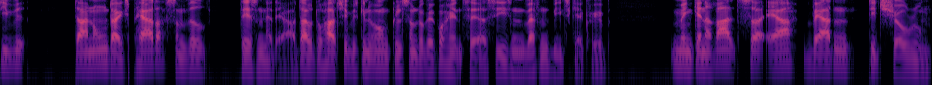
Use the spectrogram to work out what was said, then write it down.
de ved, der er nogen, der er eksperter, som ved, det er sådan, her det er. Og der, du har typisk en onkel, som du kan gå hen til og sige, sådan, hvad for en bil skal jeg købe. Men generelt så er verden dit showroom.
